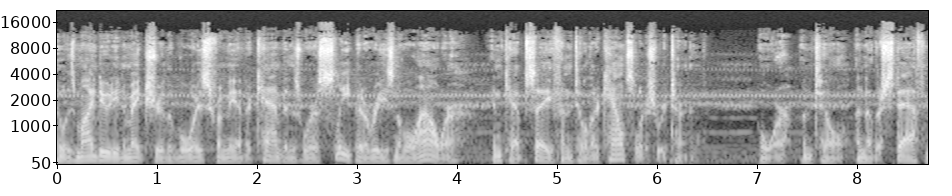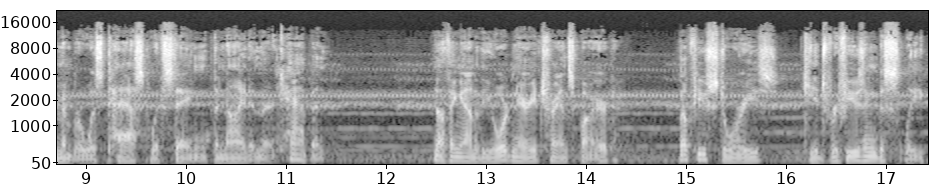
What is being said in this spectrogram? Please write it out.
It was my duty to make sure the boys from the other cabins were asleep at a reasonable hour and kept safe until their counselors returned, or until another staff member was tasked with staying the night in their cabin. Nothing out of the ordinary transpired. A few stories, kids refusing to sleep.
